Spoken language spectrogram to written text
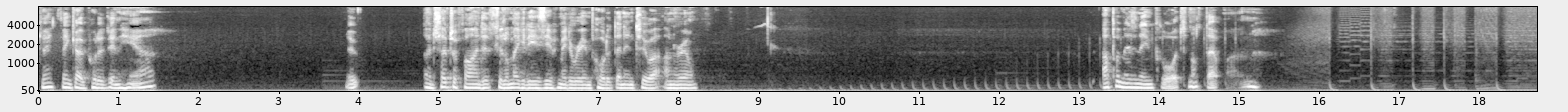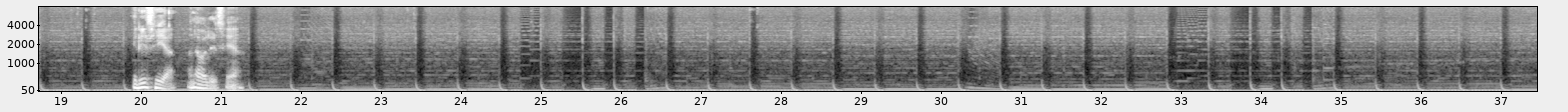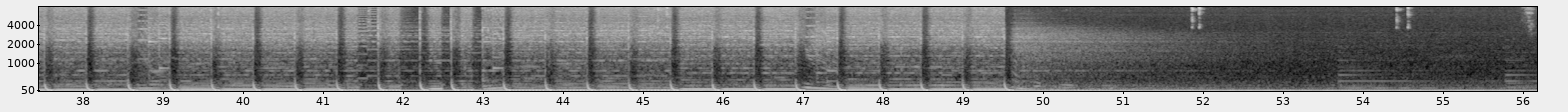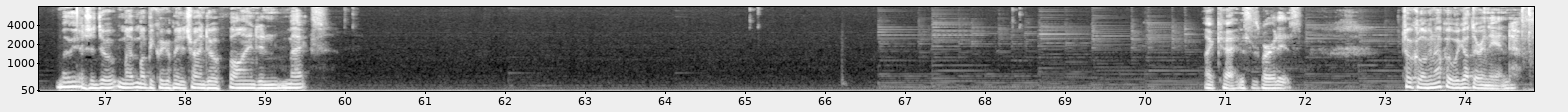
Don't think I put it in here. Nope. I just have to find it. So it'll make it easier for me to re-import it then into uh, Unreal. Upper mezzanine floor, it's not that one. It is here. I know it is here. Maybe I should do it. Might, might be quicker for me to try and do a find in Max. Okay, this is where it is. Took long enough, but we got there in the end.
